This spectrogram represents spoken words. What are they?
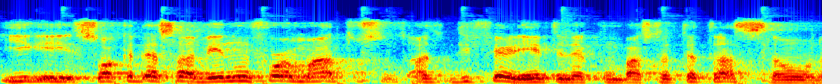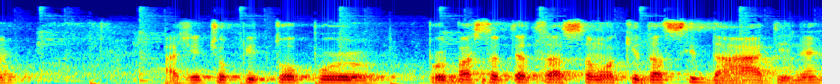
E só que dessa vez num formato diferente, né, com bastante atração, né? A gente optou por, por bastante atração aqui da cidade, né?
